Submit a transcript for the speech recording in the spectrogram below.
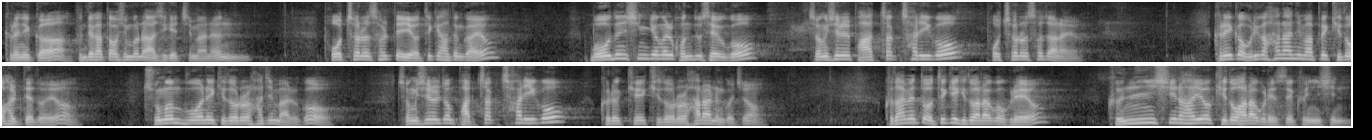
그러니까 군대 갔다 오신 분은 아시겠지만은 보초를 설 때에 어떻게 하던가요? 모든 신경을 곤두세우고 정신을 바짝 차리고 보초를 서잖아요. 그러니까 우리가 하나님 앞에 기도할 때도요, 중언부언의 기도를 하지 말고 정신을 좀 바짝 차리고 그렇게 기도를 하라는 거죠. 그 다음에 또 어떻게 기도하라고 그래요? 근신하여 기도하라고 그랬어요, 근신.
